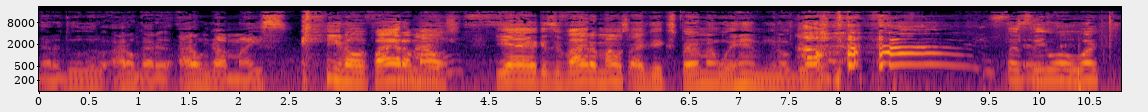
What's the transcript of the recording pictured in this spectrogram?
Gotta do a little. I don't gotta. I don't got mice. you know, if I had a mouse, yeah, because if I had a mouse, I'd experiment with him. You know, Oh. to see what works.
